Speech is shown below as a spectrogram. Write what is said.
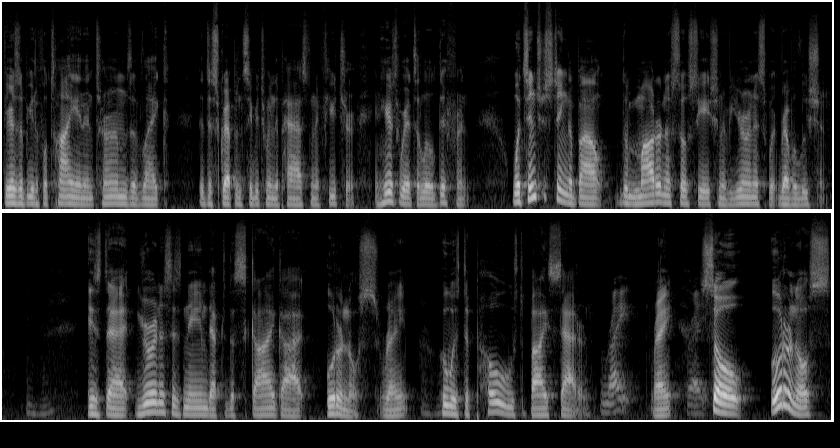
there's a beautiful tie-in in terms of like the discrepancy between the past and the future. And here's where it's a little different. What's interesting about the modern association of Uranus with revolution is that Uranus is named after the sky god Uranus, right? Who was deposed by Saturn Right. right? Right. So Uranus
